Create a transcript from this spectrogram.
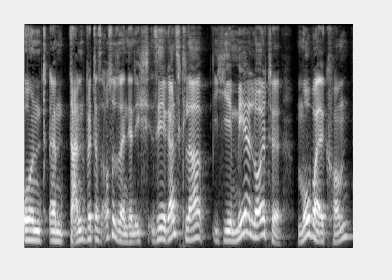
Und ähm, dann wird das auch so sein, denn ich sehe ganz klar, je mehr Leute mobile kommen,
